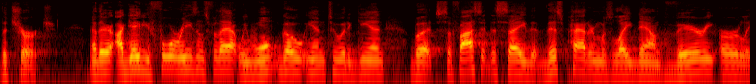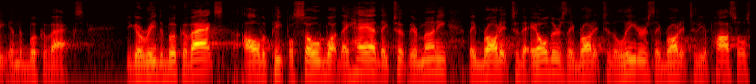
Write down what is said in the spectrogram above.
the church. Now, there, I gave you four reasons for that. We won't go into it again, but suffice it to say that this pattern was laid down very early in the book of Acts. You go read the book of Acts, all the people sold what they had, they took their money, they brought it to the elders, they brought it to the leaders, they brought it to the apostles,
